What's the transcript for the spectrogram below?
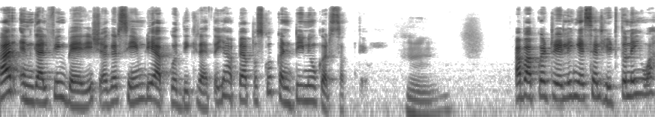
हर एनगल्फिंग बेरिश अगर सेम डे आपको दिख रहा है तो यहाँ पे आप उसको कंटिन्यू कर सकते हो। हम्म। अब आपका ट्रेलिंग एस एल हिट तो नहीं हुआ?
